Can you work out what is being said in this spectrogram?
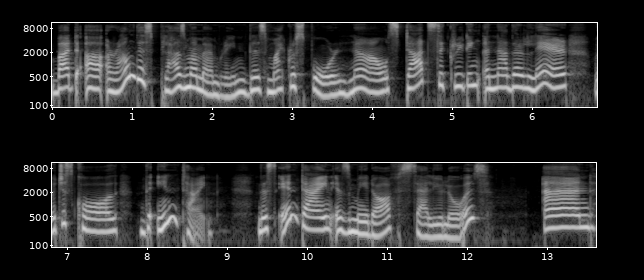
But uh, around this plasma membrane, this microspore now starts secreting another layer which is called the intine. This intine is made of cellulose and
